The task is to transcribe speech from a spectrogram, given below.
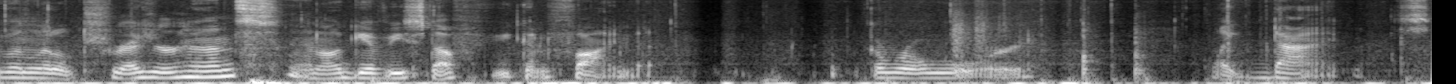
doing little treasure hunts, and I'll give you stuff if you can find it. Like a reward. Like diamonds.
